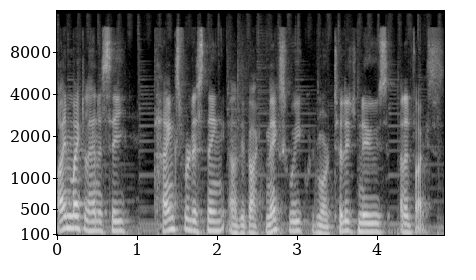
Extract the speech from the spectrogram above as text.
I'm Michael Hennessy. Thanks for listening. I'll be back next week with more tillage news and advice.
